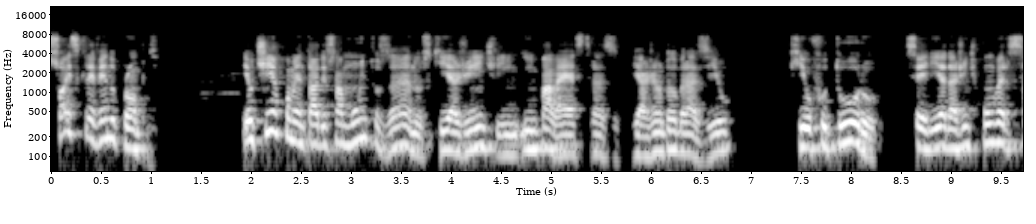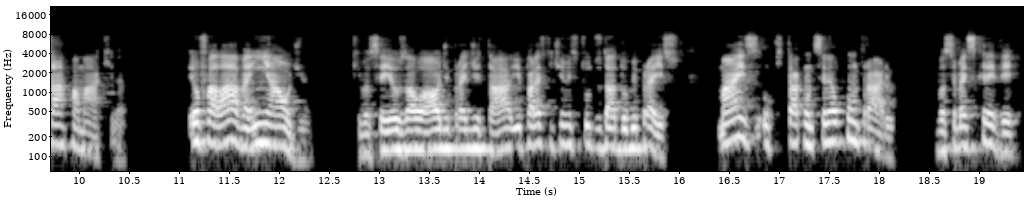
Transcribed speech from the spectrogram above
só escrevendo prompt. Eu tinha comentado isso há muitos anos, que a gente, em, em palestras, viajando pelo Brasil, que o futuro seria da gente conversar com a máquina. Eu falava em áudio, que você ia usar o áudio para editar, e parece que tinham estudos da Adobe para isso. Mas o que está acontecendo é o contrário. Você vai escrever.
